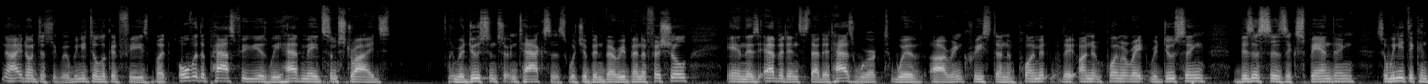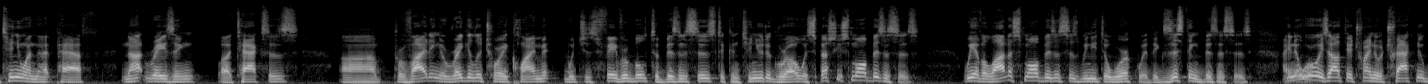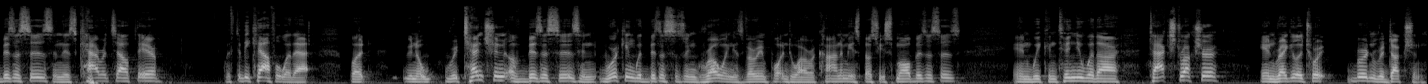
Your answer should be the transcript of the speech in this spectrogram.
No, I don't disagree. We need to look at fees, but over the past few years, we have made some strides in reducing certain taxes, which have been very beneficial. And there's evidence that it has worked with our increased unemployment, the unemployment rate reducing, businesses expanding. So we need to continue on that path, not raising uh, taxes. Uh, providing a regulatory climate which is favorable to businesses to continue to grow, especially small businesses. We have a lot of small businesses we need to work with, existing businesses. I know we're always out there trying to attract new businesses, and there's carrots out there. We have to be careful with that. But you know, retention of businesses and working with businesses and growing is very important to our economy, especially small businesses. And we continue with our tax structure and regulatory burden reduction.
